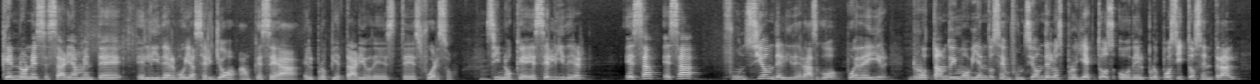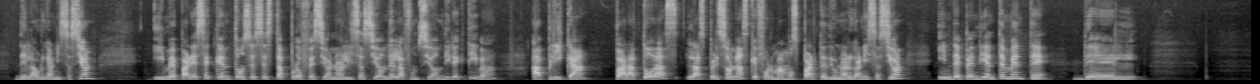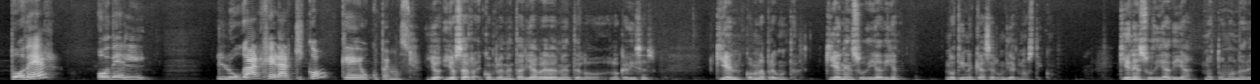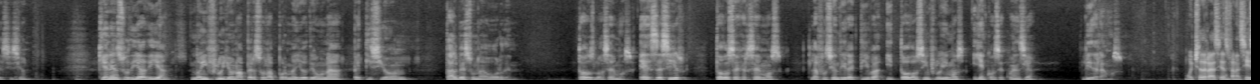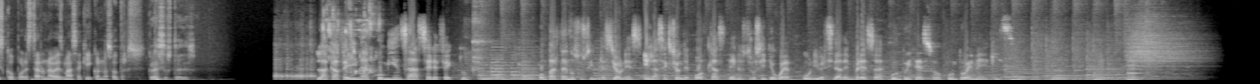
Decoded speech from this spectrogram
que no necesariamente el líder voy a ser yo, aunque sea el propietario de este esfuerzo, sino que ese líder esa, esa función de liderazgo puede ir rotando y moviéndose en función de los proyectos o del propósito central de la organización. Y me parece que entonces esta profesionalización de la función directiva aplica para todas las personas que formamos parte de una organización, independientemente del poder o del lugar jerárquico que ocupemos. Yo, yo complementaría brevemente lo, lo, que dices. ¿Quién, con una pregunta, quién en su día a día no tiene que hacer un diagnóstico? ¿Quién en su día a día no toma una decisión? ¿Quién en su día a día no influye a una persona por medio de una petición, tal vez una orden? Todos lo hacemos. Es decir, todos ejercemos la función directiva y todos influimos y en consecuencia lideramos. Muchas gracias Francisco por estar una vez más aquí con nosotros. Gracias a ustedes. La cafeína comienza a hacer efecto. Compártanos sus impresiones en la sección de podcast de nuestro sitio web universidadempresa.iteso.mx.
